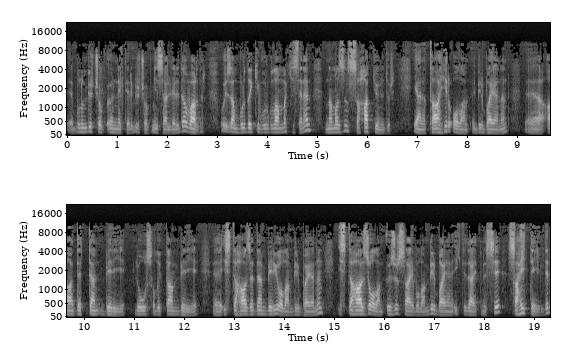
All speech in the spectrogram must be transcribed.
Ee, bunun birçok örnekleri, birçok misalleri de vardır. O yüzden buradaki vurgulanmak istenen namazın sıhhat yönüdür. Yani tahir olan bir bayanın e, adetten beri, loğusalıktan beri, e, istihazeden beri olan bir bayanın istihaze olan, özür sahibi olan bir bayana iktida etmesi sahih değildir.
